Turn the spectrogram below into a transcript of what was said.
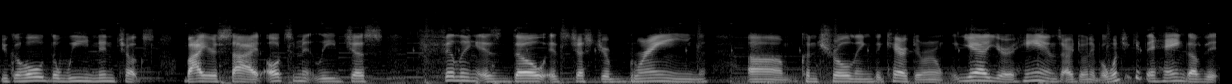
you can hold the Wii nunchucks by your side, ultimately just feeling as though it's just your brain um, controlling the character. Yeah, your hands are doing it, but once you get the hang of it,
